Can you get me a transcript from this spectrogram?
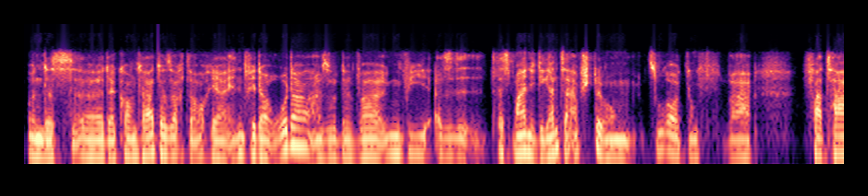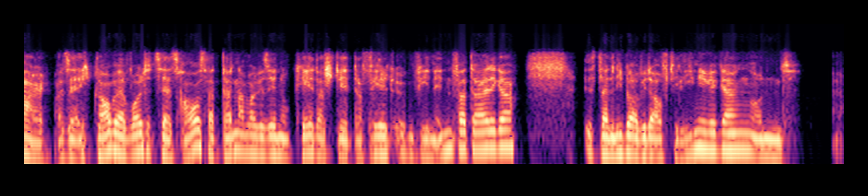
Und das, äh, der Kommentator sagte auch, ja, entweder oder. Also der war irgendwie, also das meine ich, die ganze Abstimmung, Zuordnung war fatal. Also ich glaube, er wollte zuerst raus, hat dann aber gesehen, okay, da steht, da fehlt irgendwie ein Innenverteidiger, ist dann lieber wieder auf die Linie gegangen und ja.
